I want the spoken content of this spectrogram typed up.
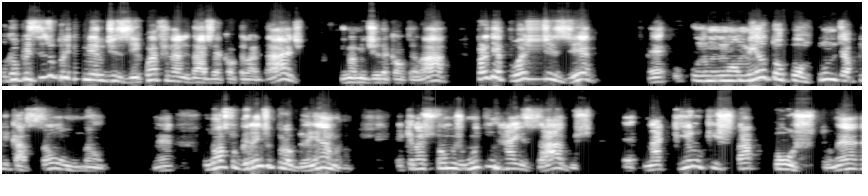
Porque eu preciso primeiro dizer qual é a finalidade da cautelaridade, em uma medida cautelar, para depois dizer é, um momento oportuno de aplicação ou não. Né? O nosso grande problema é que nós somos muito enraizados naquilo que está posto. Né?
